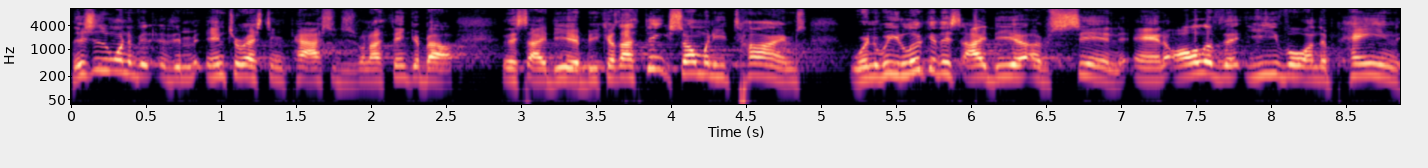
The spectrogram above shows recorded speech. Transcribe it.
This is one of the interesting passages when I think about this idea because I think so many times when we look at this idea of sin and all of the evil and the pain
